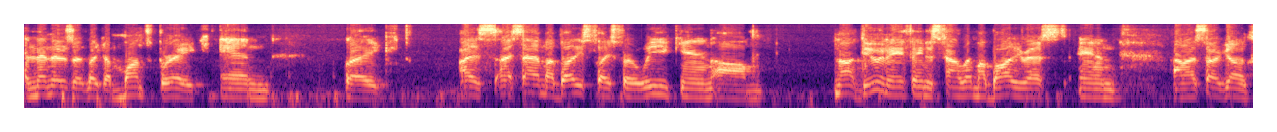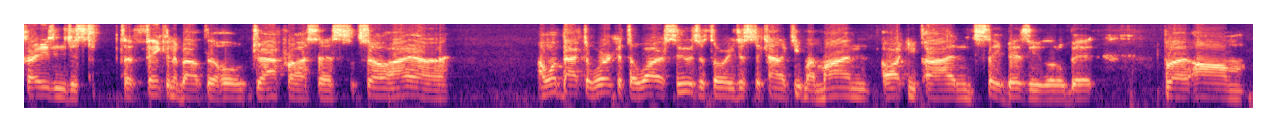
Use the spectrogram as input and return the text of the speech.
and then there's a, like a month break, and like I, I sat at my buddy's place for a week and um, not doing anything, just kind of let my body rest, and um, I started going crazy just to thinking about the whole draft process. So I uh, I went back to work at the Water Sewage Authority just to kind of keep my mind occupied and stay busy a little bit. But um,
